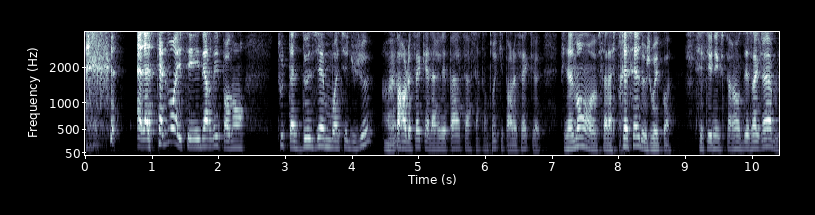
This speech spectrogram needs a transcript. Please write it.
elle a tellement été énervée pendant toute la deuxième moitié du jeu Ouais. par le fait qu'elle n'arrivait pas à faire certains trucs et par le fait que finalement euh, ça la stressait de jouer quoi. C'était une expérience désagréable.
